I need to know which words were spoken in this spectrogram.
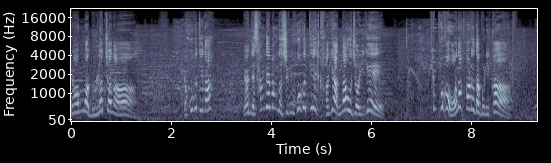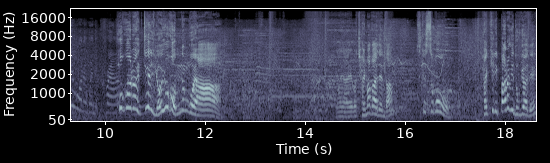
야 엄마 놀랐잖아 야 호그 뛰나? 야 근데 상대방도 지금 호그 뛸 각이 안 나오죠 이게 템포가 워낙 빠르다 보니까 호그를 뛸 여유가 없는 거야. 야야 이거 잘 막아야 된다. 스킬 쓰고 발키리 빠르게 녹여야 돼.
